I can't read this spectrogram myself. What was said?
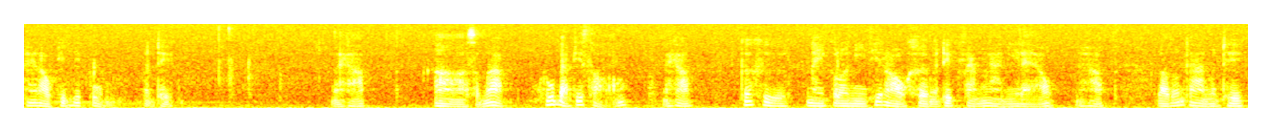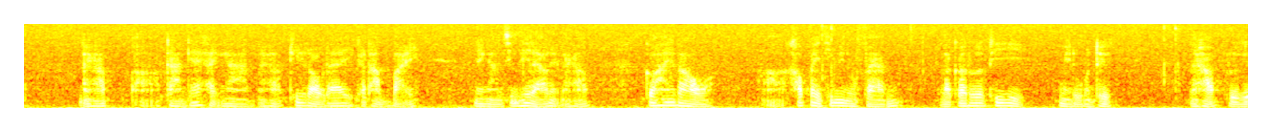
ให้เราคลิกที่ปุ่มบันทึกนะครับสำหรับรูปแบบที่2นะครับก็คือในกรณีที่เราเคยบันทึกแฟ้มงานนี้แล้วนะครับ เราต้องการบันทึกนะครับการแก้ไขงานนะครับที่เราได้กระทำไปในงานชิ้นที่แล้วเนี่ยนะครับ ก็ให้เราเข้าไปที่เมนูแฟ้มแล้วก็เลือกที่เมนูบันทึกนะครับ หรือ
